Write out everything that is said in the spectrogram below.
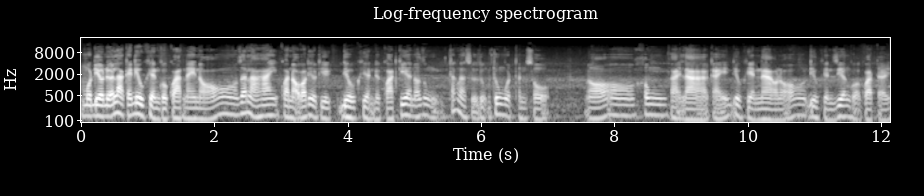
Một điều nữa là cái điều khiển của quạt này nó rất là hay. Quạt nó có điều thì điều khiển được quạt kia, nó dùng, chắc là sử dụng chung một tần số. Nó không phải là cái điều khiển nào, nó điều khiển riêng của quạt đấy.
